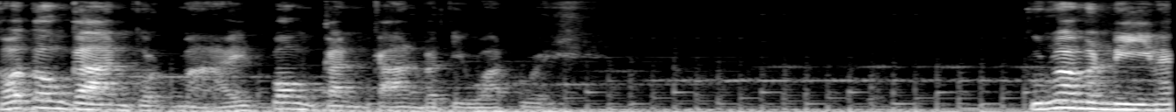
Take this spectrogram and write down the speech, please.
เขาต้องการกฎหมายป้องกันการปฏิวัติเว้ยคุณว่ามันมีไหม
